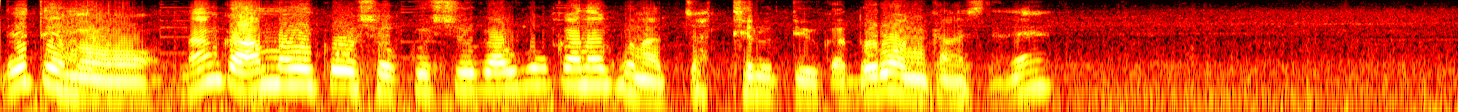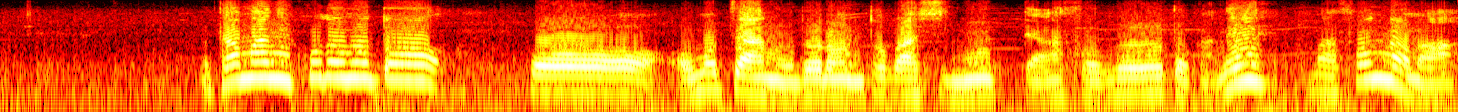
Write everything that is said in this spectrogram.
出ても、なんかあんまりこう触手が動かなくなっちゃってるっていうか、ドローンに関してね。たまに子供と、こう、おもちゃのドローン飛ばしに行って遊ぶとかね。まあそんなのは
